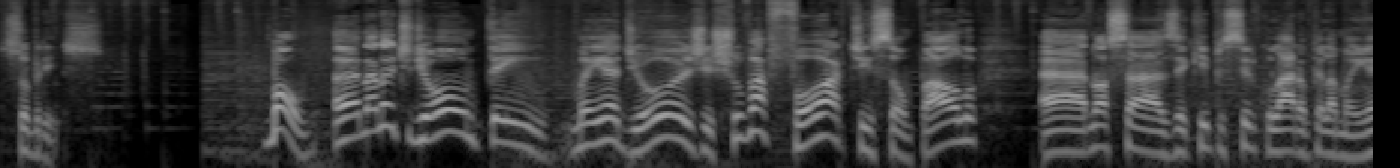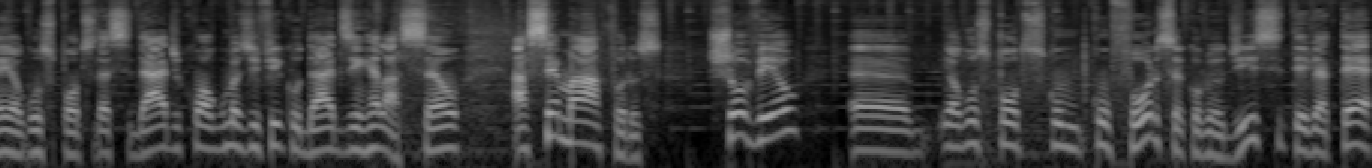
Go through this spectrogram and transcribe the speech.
sobre isso. Bom, na noite de ontem, manhã de hoje, chuva forte em São Paulo. Uh, nossas equipes circularam pela manhã em alguns pontos da cidade com algumas dificuldades em relação a semáforos. Choveu, Uh, em alguns pontos com, com, força, como eu disse, teve até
